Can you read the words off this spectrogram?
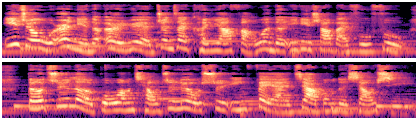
一九五二年的二月，正在肯亚访问的伊丽莎白夫妇得知了国王乔治六世因肺癌驾崩的消息。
